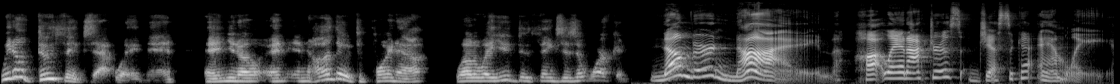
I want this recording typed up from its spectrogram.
we don't do things that way, man. And you know, and, and Hondo to point out, well, the way you do things isn't working. Number nine, Heartland actress Jessica Amlee.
